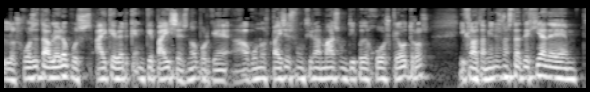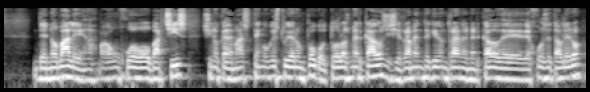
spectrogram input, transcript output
los juegos de tablero pues hay que ver en qué países, ¿no? Porque algunos países funcionan más un tipo de juegos que otros y claro, también es una estrategia de, de no vale hago un juego Parchís, sino que además tengo que estudiar un poco todos los mercados y si realmente quiero entrar en el mercado de, juegos de tablero,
